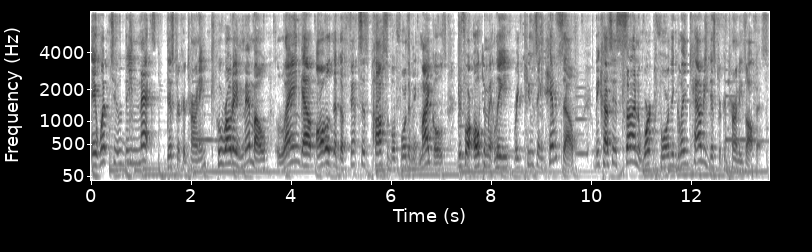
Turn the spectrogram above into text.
It went to the next district attorney who wrote a memo laying out all of the defenses possible for the McMichaels before ultimately recusing himself because his son worked for the Glynn County District Attorney's office.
